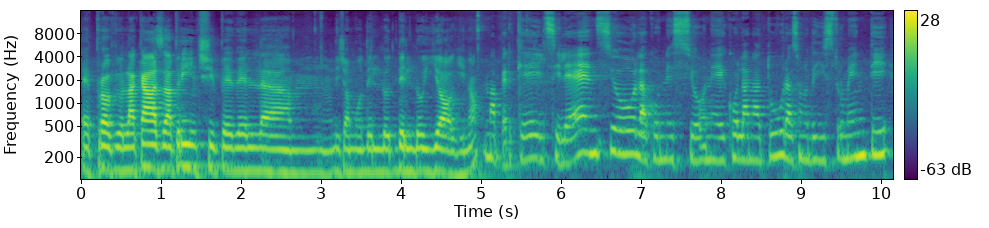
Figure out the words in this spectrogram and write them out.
è proprio la casa principe del, um, diciamo, dello, dello yogi, no? Ma perché il silenzio, la connessione con la natura sono degli strumenti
